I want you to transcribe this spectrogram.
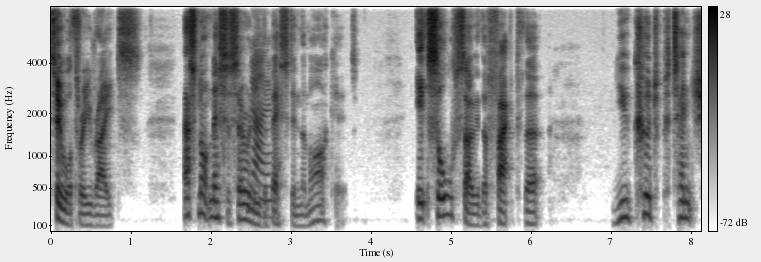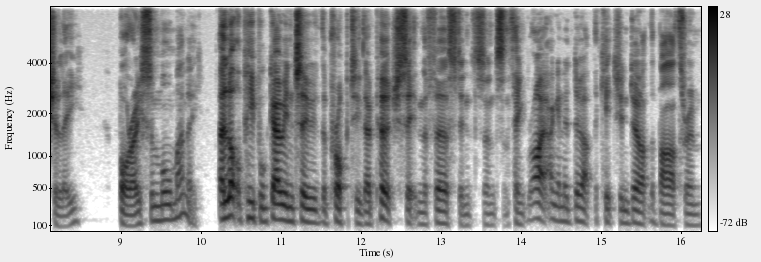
two or three rates, that's not necessarily the best in the market. It's also the fact that you could potentially borrow some more money. A lot of people go into the property, they purchase it in the first instance and think, right, I'm going to do up the kitchen, do up the bathroom.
